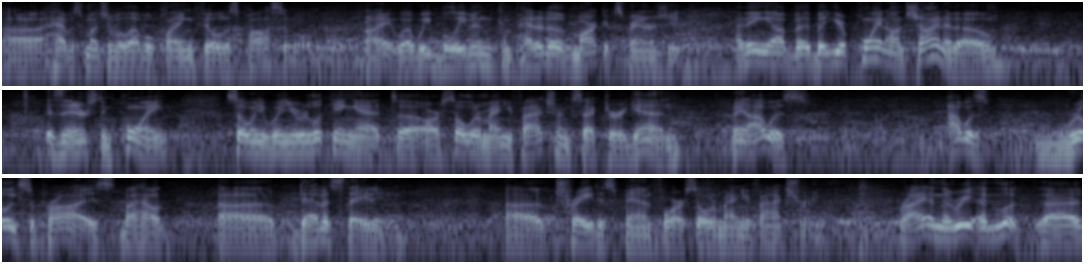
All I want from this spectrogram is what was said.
uh, have as much of a level playing field as possible, right? Well, we believe in competitive markets for energy. I think, uh, but, but your point on China, though, is an interesting point. So when, when you're looking at uh, our solar manufacturing sector again, I mean, I was, I was really surprised by how uh, devastating uh, trade has been for our solar manufacturing, right? And the re- and look, uh,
